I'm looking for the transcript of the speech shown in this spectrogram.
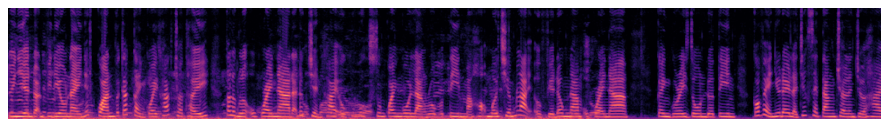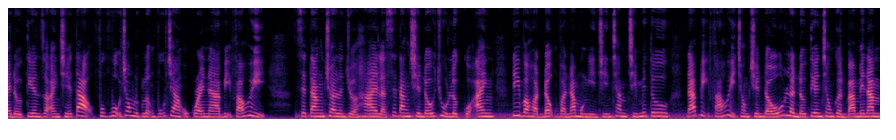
Tuy nhiên, đoạn video này nhất quán với các cảnh quay khác cho thấy các lực lượng Ukraine đã được triển khai ở khu vực xung quanh ngôi làng Robotin mà họ mới chiếm lại ở phía đông nam Ukraine. Kênh Grayzone đưa tin, có vẻ như đây là chiếc xe tăng Challenger 2 đầu tiên do Anh chế tạo, phục vụ trong lực lượng vũ trang Ukraine bị phá hủy. Xe tăng Challenger 2 là xe tăng chiến đấu chủ lực của Anh, đi vào hoạt động vào năm 1994, đã bị phá hủy trong chiến đấu lần đầu tiên trong gần 30 năm.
